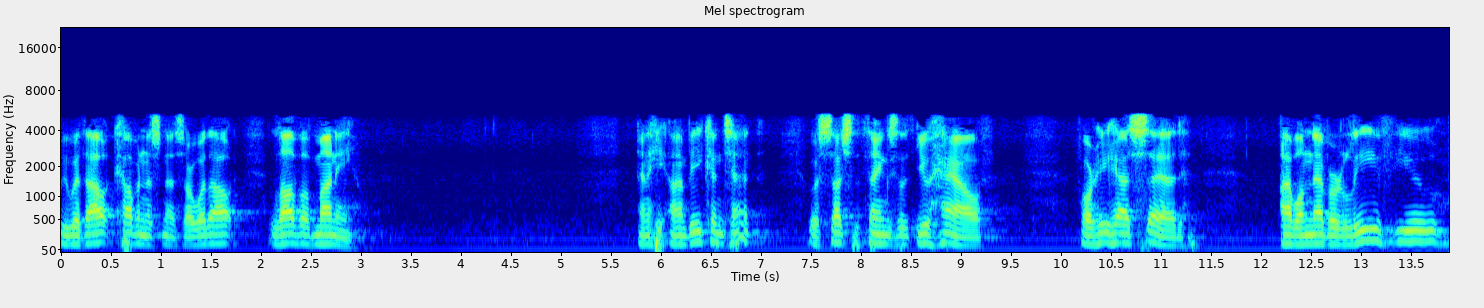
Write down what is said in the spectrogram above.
be without covetousness or without love of money. And, he, and be content with such things that you have, for he has said, I will never leave you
